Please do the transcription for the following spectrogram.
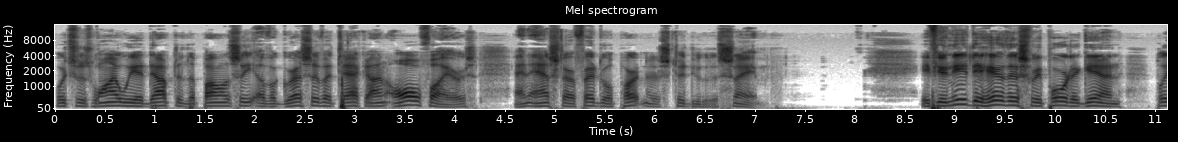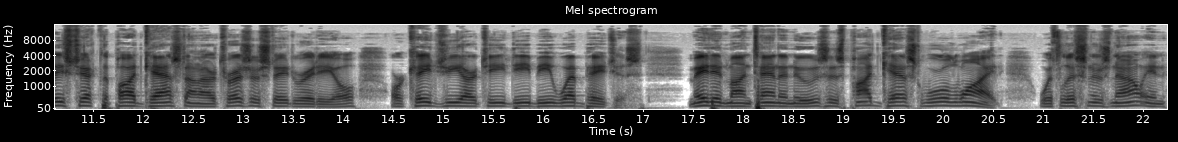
which is why we adopted the policy of aggressive attack on all fires and asked our federal partners to do the same. If you need to hear this report again, please check the podcast on our Treasure State Radio or KGRT DB web pages. Made in Montana News is podcast worldwide with listeners now in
